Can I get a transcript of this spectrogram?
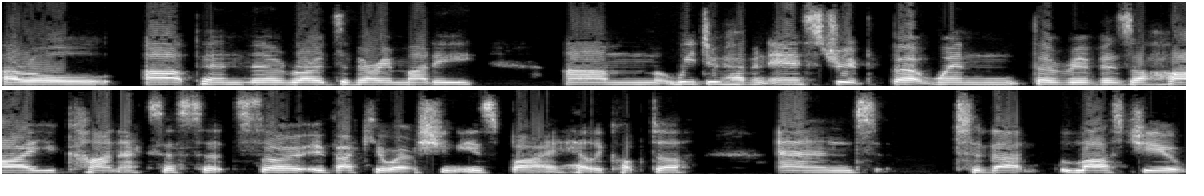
are all up and the roads are very muddy. Um, we do have an airstrip, but when the rivers are high, you can't access it. So evacuation is by helicopter. And to that, last year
